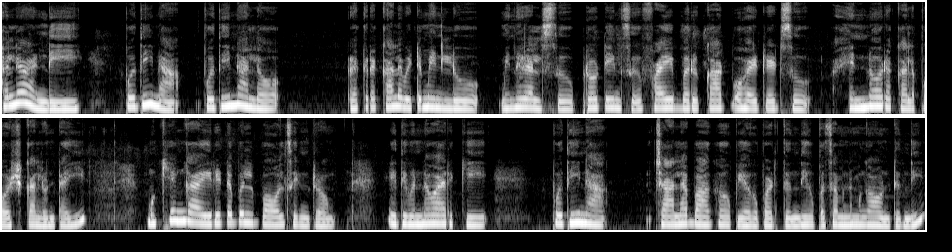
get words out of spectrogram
హలో అండి. పుదీనా పుదీనాలో రకరకాల విటమిన్లు మినరల్స్ ప్రోటీన్స్ ఫైబర్ కార్బోహైడ్రేట్స్ ఎన్నో రకాల పోషకాలు ఉంటాయి ముఖ్యంగా ఇరిటబుల్ బౌల్ సిండ్రోమ్. ఇది ఉన్నవారికి పుదీనా చాలా బాగా ఉపయోగపడుతుంది ఉపశమనంగా ఉంటుంది.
